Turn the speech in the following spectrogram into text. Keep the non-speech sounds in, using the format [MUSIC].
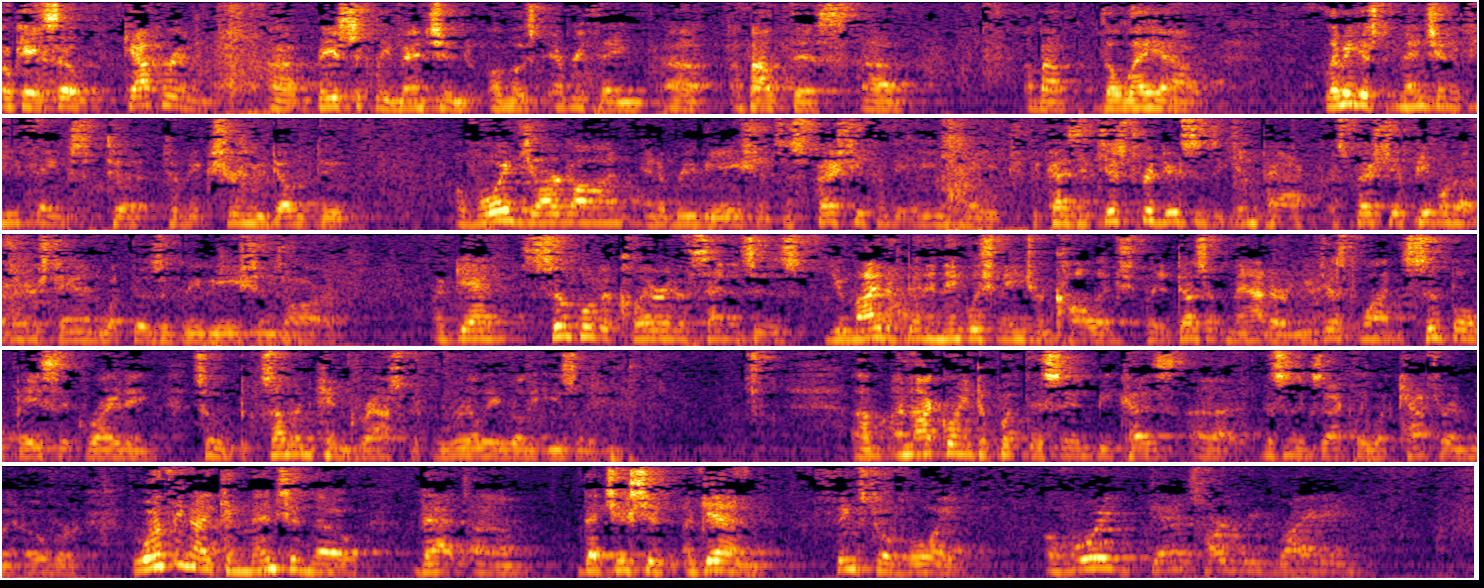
Okay, so Catherine uh, basically mentioned almost everything uh, about this, uh, about the layout. Let me just mention a few things to, to make sure you don't do. Avoid jargon and abbreviations, especially for the AIM page, because it just reduces the impact, especially if people don't understand what those abbreviations are. Again, simple declarative sentences. You might have been an English major in college, but it doesn't matter. You just want simple, basic writing so someone can grasp it really, really easily. Um, I'm not going to put this in because uh, this is exactly what Catherine went over. The one thing I can mention, though, that um, that you should again things to avoid. Avoid dense, hard to read writing.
